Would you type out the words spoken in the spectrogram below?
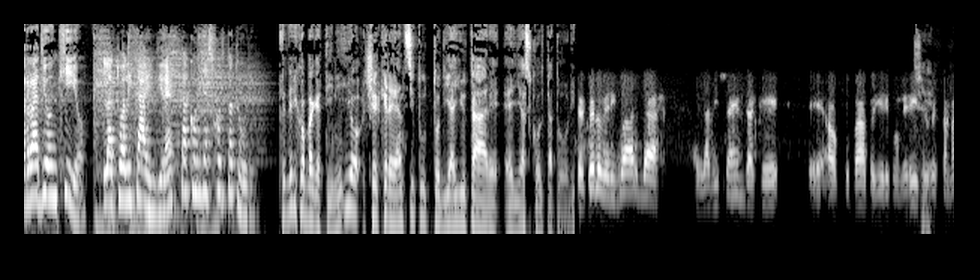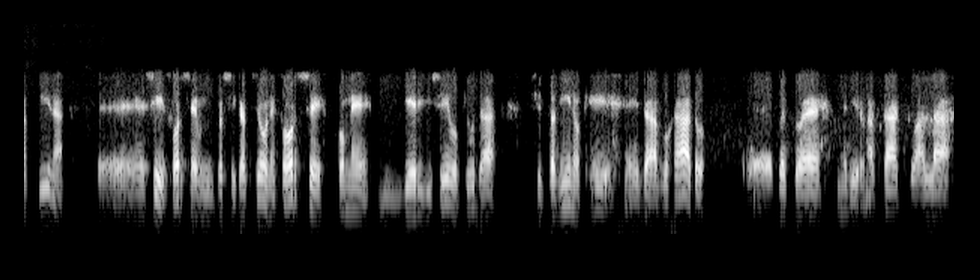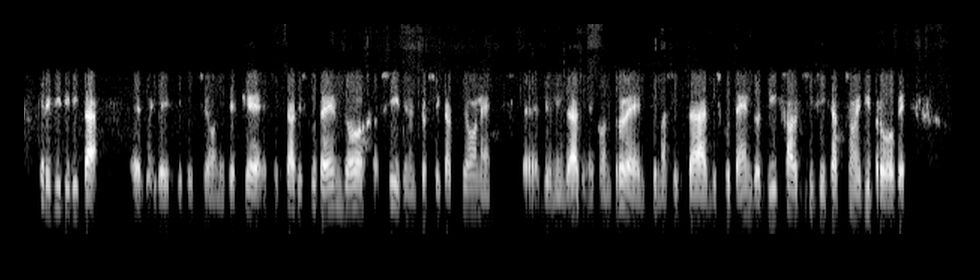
Radio Anch'io, l'attualità in diretta con gli ascoltatori. Federico Bagattini, io cercherei anzitutto di aiutare eh, gli ascoltatori. Per quello che riguarda la vicenda che eh, ha occupato ieri pomeriggio, Sì. questa mattina, eh, sì, forse è un'intossicazione, forse come ieri dicevo più da cittadino che eh, da avvocato, eh, questo è come dire, un attacco alla credibilità eh, delle istituzioni perché si sta discutendo sì di un'intossicazione eh, di un'indagine contro ma si sta discutendo di falsificazione di prove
